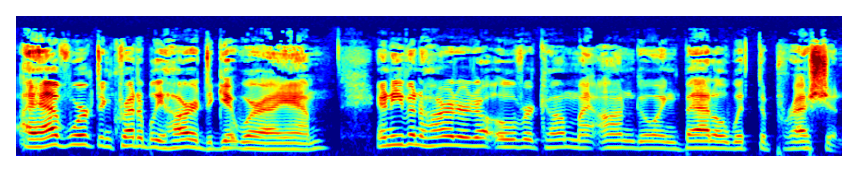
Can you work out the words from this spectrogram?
I have worked incredibly hard to get where I am, and even harder to overcome my ongoing battle with depression.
